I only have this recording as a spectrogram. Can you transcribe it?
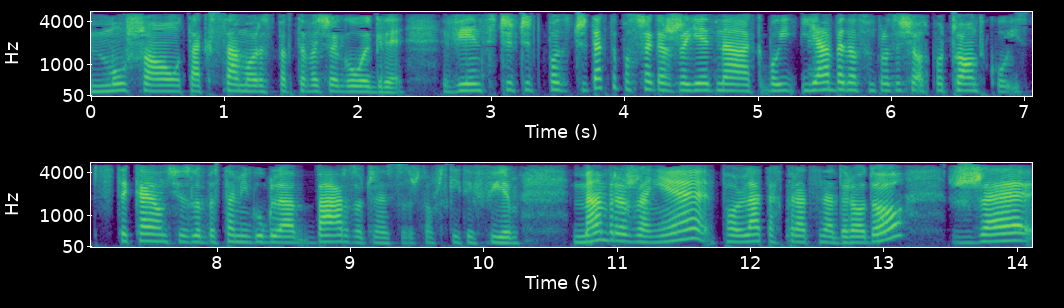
muszą tak samo respektować reguły gry. Więc czy, czy, czy tak to postrzegasz, że jednak, bo ja będę w tym procesie od początku i stykając się z lobestami Google'a bardzo często, zresztą wszystkich tych firm, mam wrażenie po latach pracy nad RODO, że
